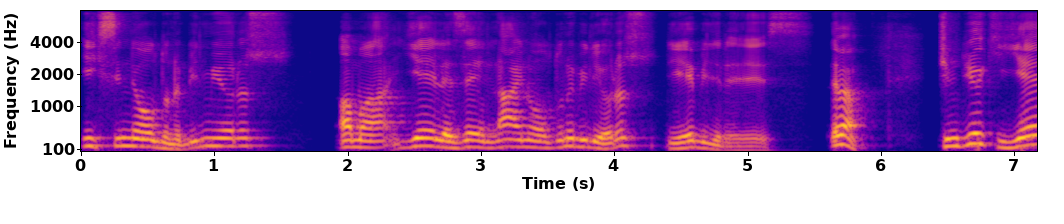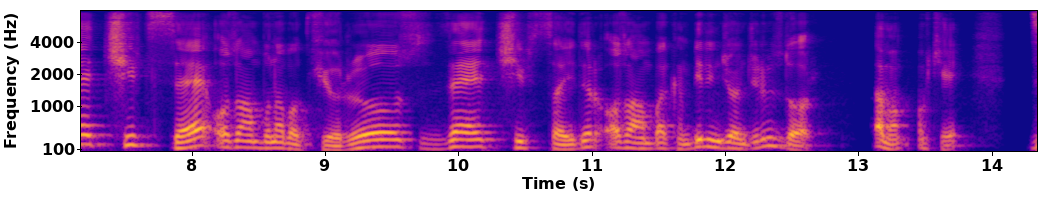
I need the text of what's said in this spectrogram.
X'in ne olduğunu bilmiyoruz. Ama Y ile Z'nin aynı olduğunu biliyoruz diyebiliriz. Değil mi? Şimdi diyor ki Y çiftse o zaman buna bakıyoruz. Z çift sayıdır. O zaman bakın birinci öncülümüz doğru. Tamam okey. Z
